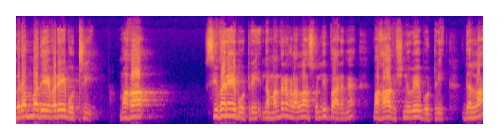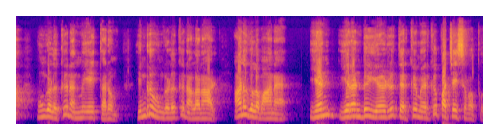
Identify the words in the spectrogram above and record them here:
பிரம்மதேவரே போற்றி மகா சிவனே போற்றி. இந்த மந்திரங்களெல்லாம் சொல்லி பாருங்கள் மகா விஷ்ணுவே போற்றி. இதெல்லாம் உங்களுக்கு நன்மையை தரும். இன்று உங்களுக்கு நல்ல நாள். அனுகூலமான எண் இரண்டு ஏழு தெற்கு மேற்கு பச்சை சிவப்பு.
